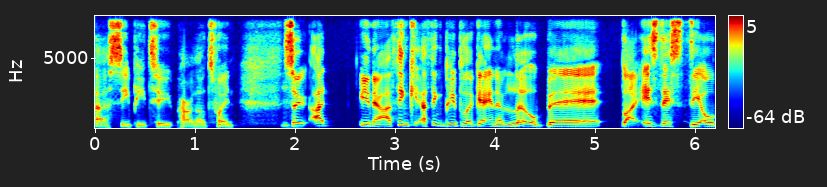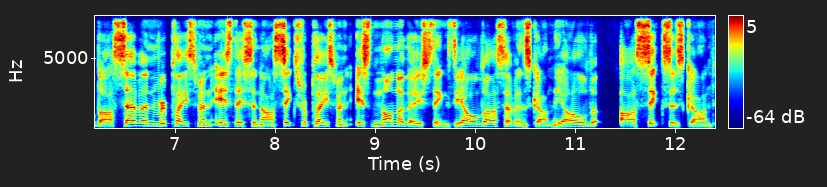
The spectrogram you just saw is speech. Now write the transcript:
uh, CP2 parallel twin. So I, you know, I think I think people are getting a little bit like, is this the old R7 replacement? Is this an R6 replacement? It's none of those things. The old R7's gone. The old R6 has gone.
